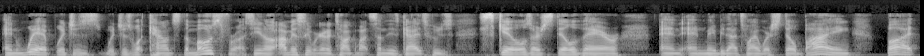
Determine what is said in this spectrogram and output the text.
and WHIP, which is which is what counts the most for us. You know, obviously we're going to talk about some of these guys whose skills are still there, and and maybe that's why we're still buying, but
